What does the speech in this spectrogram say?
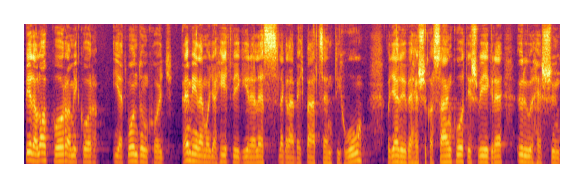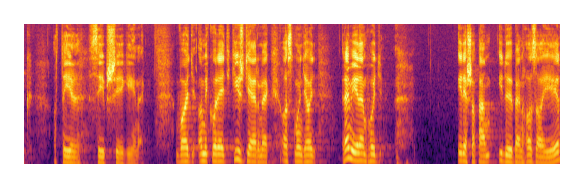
Például akkor, amikor ilyet mondunk, hogy remélem, hogy a hétvégére lesz legalább egy pár centi hó, hogy elővehessük a szánkót, és végre örülhessünk a tél szépségének. Vagy amikor egy kisgyermek azt mondja, hogy remélem, hogy édesapám időben hazaér,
